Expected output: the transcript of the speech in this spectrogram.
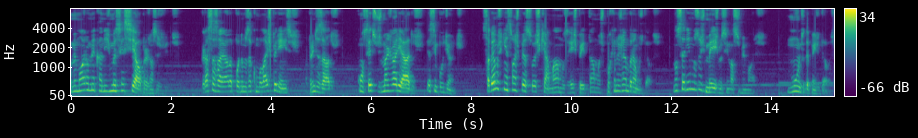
A memória é um mecanismo essencial para as nossas vidas. Graças a ela, podemos acumular experiências, aprendizados, conceitos dos mais variados e assim por diante. Sabemos quem são as pessoas que amamos e respeitamos porque nos lembramos delas. Não seríamos os mesmos sem nossas memórias. Muito depende delas.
